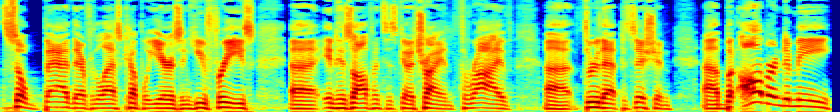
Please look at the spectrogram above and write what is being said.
so bad there for the last couple years, and Hugh Freeze uh, in his offense is going to try and thrive uh, through that position. Uh, but Auburn, to me,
